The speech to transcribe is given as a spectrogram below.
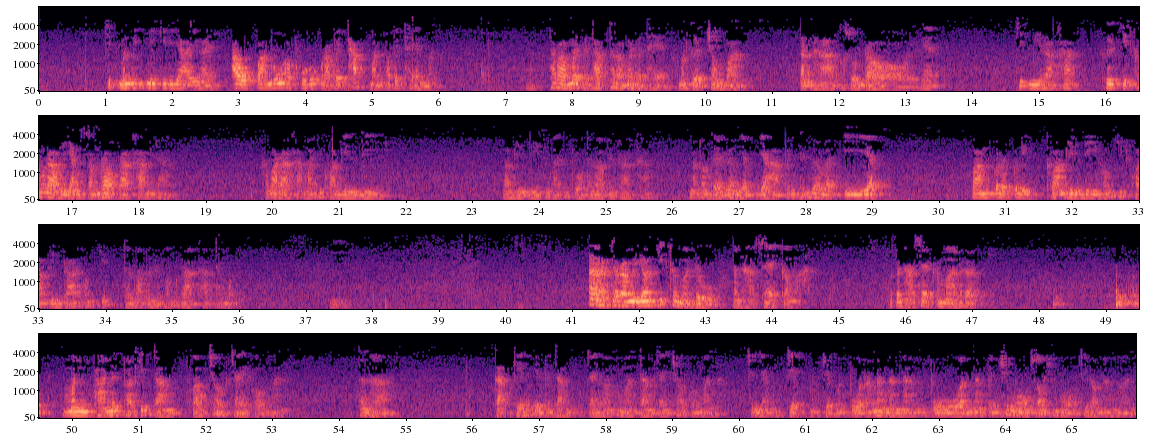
จิตมันมีมีกิริยายังไง เอาความรู้เอาผู้รู้เราไปทับมันเอาไปแทนมัน ถ้าเราไม่ไปทับ ถ้าเราไม่ไปแทน มันเกิดช่องว่างตัณหาก็สวมรอยเนี่ยจิตมีราคะ คือจิตของเราเนี่ยยังสำรอกราคะไม่ได้คำว่าราคะหมายถึงความยินดี ความยินดีทั้งหลายทั้งปวงท่านว่าเป็นราคะนับตั้งแต่เรื่องหยาบหยาไปถึงเรื่องละเอียด ความกระดุกกระดิกความยินดีของจิตความยินร้ายของจิตท่านว่าเป็นเรื่องของราคะทั้งหมดถ้าเราไม่ย้อนจิตเข้ามาดู ตัณหาแทรกเข้ามาพอตัณหาแทรกเข้ามาแล้วก็ มันพานึกพาคิดตามความชอบใจของมัน ตัณหากะเกณฑ์ให้เป็นไปตามใจหวังของมันตามใจชอบของมัน เช่นอย่างเจ็บมันเจ็บมันปวดเรานั่งนานๆมันปวดนั่งเป็นชั่วโมงสองชั่วโมงที่เรานั่งมัน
